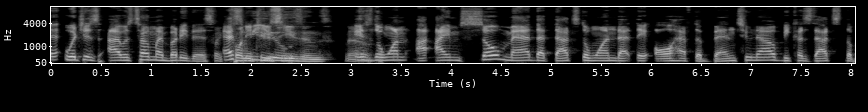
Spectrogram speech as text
uh, which is I was telling my buddy this. like twenty two SVU seasons. now. is the one I, I'm so mad that that's the one that they all have to bend to now because that's the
